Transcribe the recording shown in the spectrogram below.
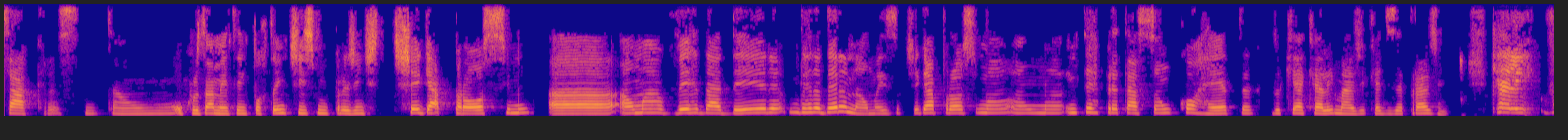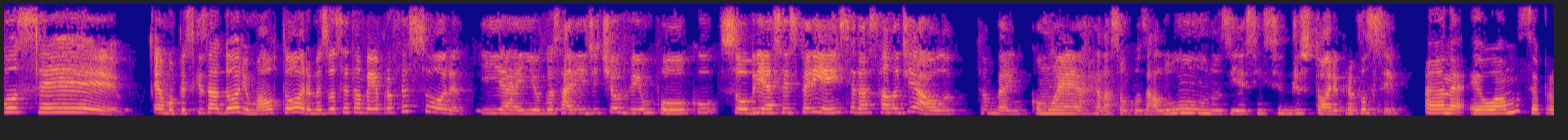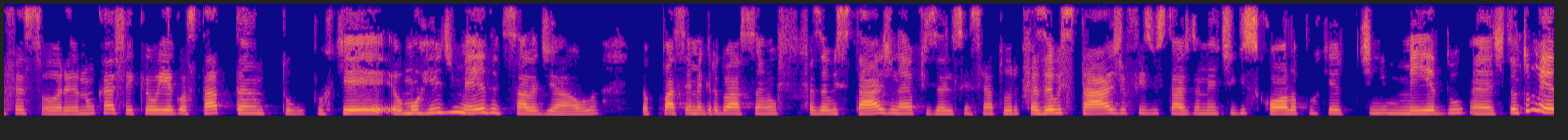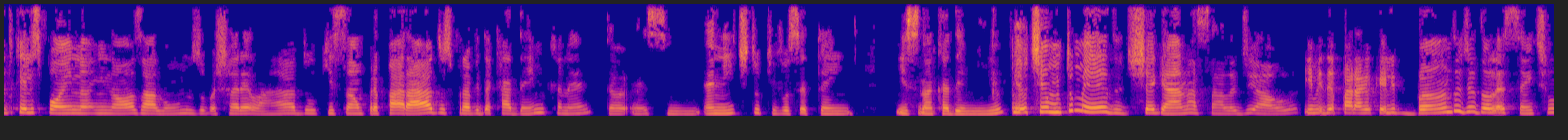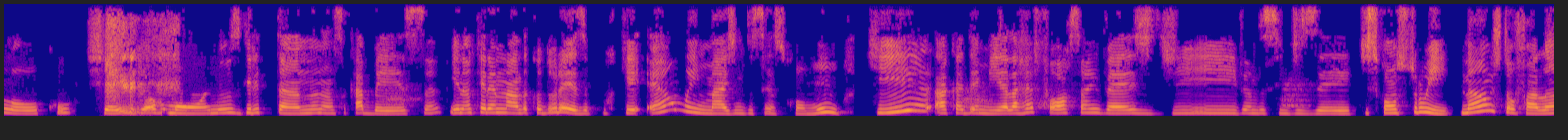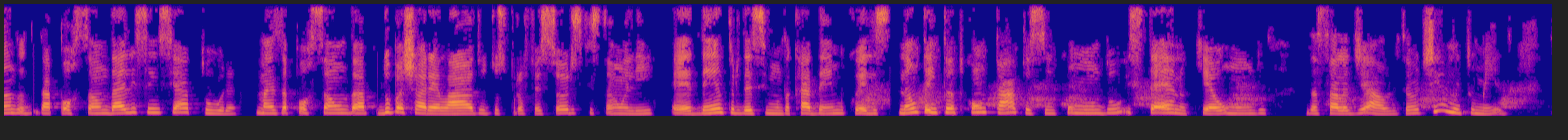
sacras. Então, o cruzamento é importantíssimo para a gente chegar próximo a, a, uma verdadeira, verdadeira não, mas chegar próximo a uma interpretação correta do que aquela imagem quer dizer para a gente. Kellen, você é uma pesquisadora e uma autora, mas você também é professora. E aí eu gostaria de te ouvir um pouco sobre essa experiência da sala de aula também. Como é a relação com os alunos e esse ensino de história para você? Ana, eu amo ser professora. Eu nunca achei que eu ia gostar tanto, porque eu morria de medo de sala de aula. Eu passei minha graduação, eu fazer o estágio, né? Eu fiz a licenciatura, fazer o estágio, eu fiz o estágio da minha antiga escola porque eu tinha medo, é, de tanto medo que eles põem na, em nós, alunos do bacharelado, que são preparados para a vida acadêmica, né? Então, é, assim, é nítido que você tem isso na academia. E eu tinha muito medo de chegar na sala de aula e me deparar com aquele bando de adolescente louco, cheio de hormônios, gritando na nossa cabeça e não querendo nada com a dureza, porque é uma imagem do senso comum que a academia ela reforça ao invés de, vamos assim dizer, desconstruir. Não estou falando da porção da licenciatura, mas da porção da, do bacharelado, dos professores que estão ali é, dentro desse mundo acadêmico, eles não têm tanto contato assim com o mundo externo, que é o mundo da sala de aula. Então eu tinha muito medo.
